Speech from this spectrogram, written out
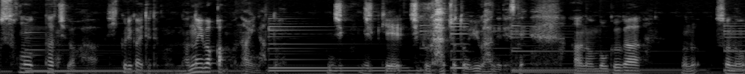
その立場がひっくり返ってても何の違和感もないなと。実系、軸がちょっと歪んでですね。あの、僕が、その、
